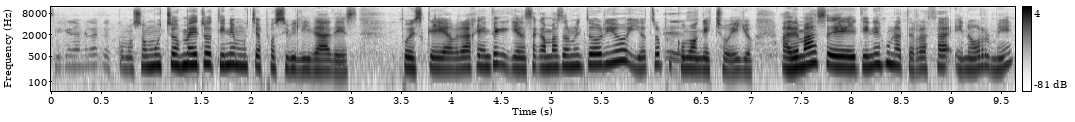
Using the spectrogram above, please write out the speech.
Sí, que la verdad que como son muchos metros, tiene muchas posibilidades. Pues que habrá gente que quiera sacar más dormitorio y otros pues como han hecho ellos. Además eh, tienes una terraza enorme,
